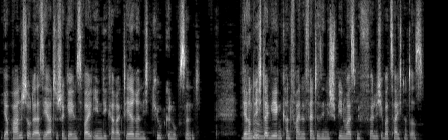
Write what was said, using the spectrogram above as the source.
japanische oder asiatische Games, weil ihnen die Charaktere nicht cute genug sind. Während hm. ich dagegen kann Final Fantasy nicht spielen, weil es mir völlig überzeichnet ist.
